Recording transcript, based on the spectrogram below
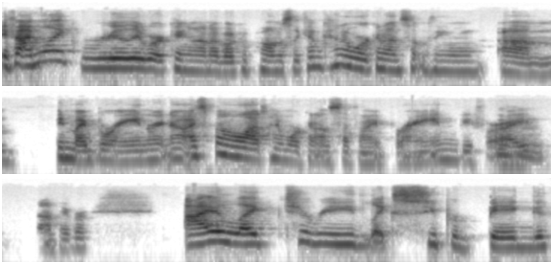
if I'm like really working on a book of poems, like I'm kind of working on something um in my brain right now. I spend a lot of time working on stuff in my brain before mm-hmm. I on paper. I like to read like super big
